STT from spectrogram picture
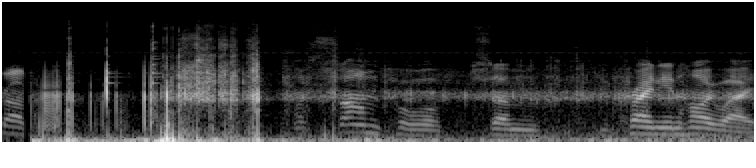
Grub. A sample of some Ukrainian highway.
